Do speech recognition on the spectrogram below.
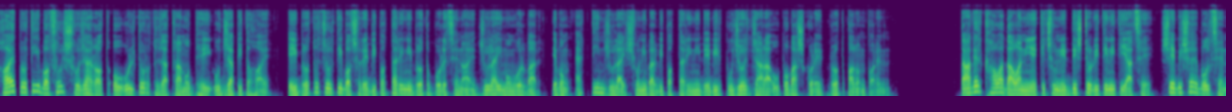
হয় প্রতি বছর সোজা রথ ও উল্টো রথযাত্রা মধ্যেই উদযাপিত হয়। এই ব্রত চলতি বছরে বিপত্তারিণী ব্রত পড়েছে নয় জুলাই মঙ্গলবার এবং এক তিন জুলাই শনিবার বিপত্তারিণী দেবীর পুজোয় যাঁরা উপবাস করে ব্রত পালন করেন। তাঁদের খাওয়া দাওয়া নিয়ে কিছু নির্দিষ্ট রীতিনীতি আছে, সে বিষয়ে বলছেন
